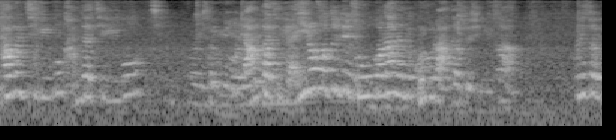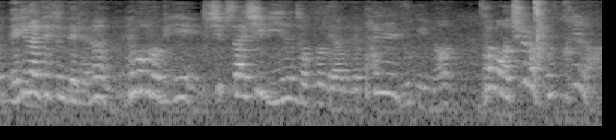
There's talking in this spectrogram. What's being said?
닭을 튀기고 감자 튀기고 어, 저기 뭐 양파 튀기 이런 것도 이제 좋은 건 하는데 골고루 안 잡수시니까 그래서 아기 날 때쯤 되면은 헤모글로빈이 14, 12는 정도 돼야 되는데 8, 6이면 산모가 출혈하면 큰일 나.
